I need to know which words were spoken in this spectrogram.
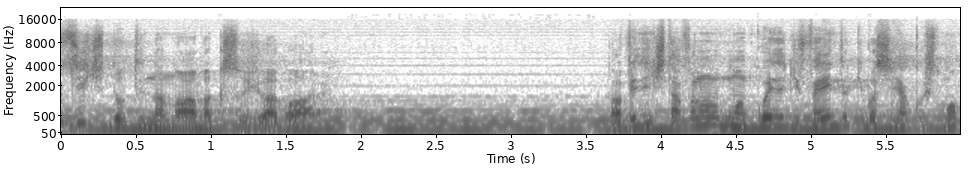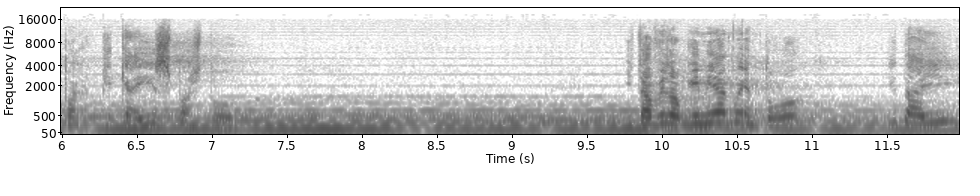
Não existe doutrina nova que surgiu agora. Talvez a gente está falando alguma coisa diferente do que você já acostumou. O que, que é isso, pastor? E talvez alguém nem aguentou. E daí?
